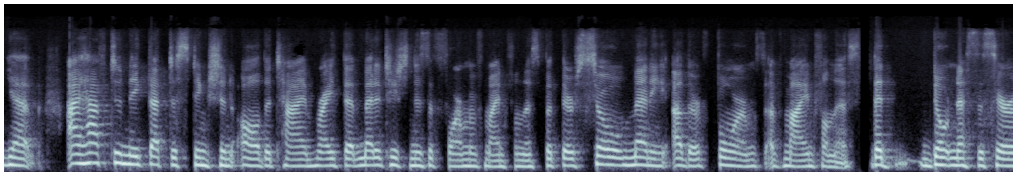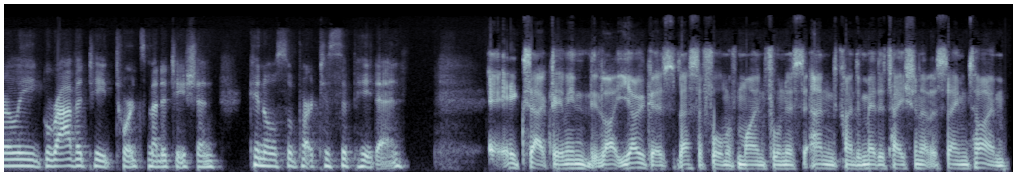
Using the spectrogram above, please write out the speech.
Yeah, I have to make that distinction all the time, right? That meditation is a form of mindfulness, but there's so many other forms of mindfulness that don't necessarily gravitate towards meditation can also participate in. Exactly. I mean, like yoga's that's a form of mindfulness and kind of meditation at the same time.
